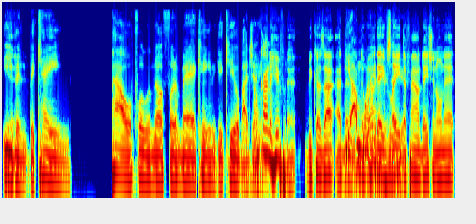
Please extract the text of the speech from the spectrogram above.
Yeah. even became powerful enough for the Mad King to get killed by Jaime. I'm kind of here for that because I, I the, Yeah, I'm the way they've laid the foundation on that,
